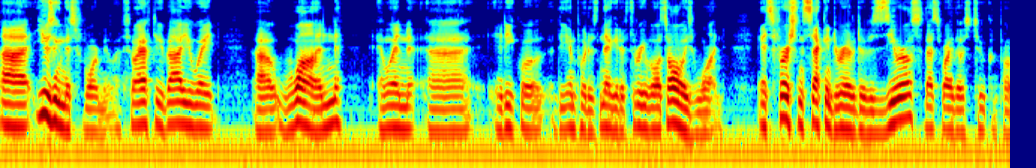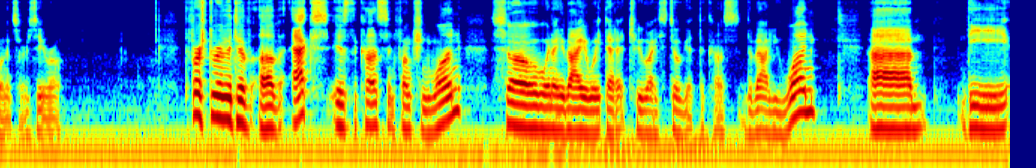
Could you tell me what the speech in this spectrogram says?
uh, using this formula. So I have to evaluate uh, 1, and when uh, it equal the input is negative 3, well, it's always 1. its first and second derivative is 0, so that's why those two components are 0. The first derivative of x is the constant function 1, so when I evaluate that at 2, I still get the, constant, the value 1. Um, the,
